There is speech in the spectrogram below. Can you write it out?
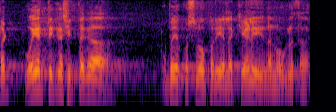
ಬಟ್ ವೈಯಕ್ತಿಕ ಸಿಕ್ಕಿದಾಗ ಉಭಯ ಕುಶಲೋಪರಿ ಎಲ್ಲ ಕೇಳಿ ನಾನು ಹೊಗಳ್ತಾನೆ.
